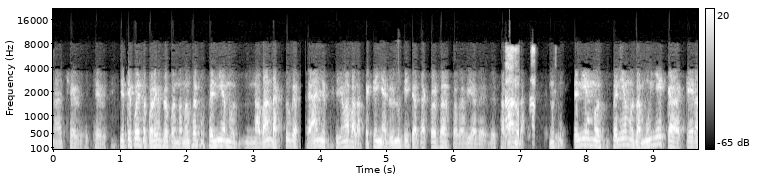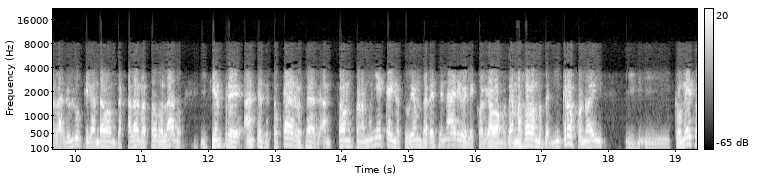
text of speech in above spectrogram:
Ah, chévere, chévere. Yo te cuento, por ejemplo, cuando nosotros teníamos una banda que tuve hace años que se llamaba La Pequeña Lulu, si te acuerdas todavía de, de esa Claro, banda. Nosotros teníamos, teníamos la muñeca que era la Lulu, que le andábamos a jalar a todo lado y siempre antes de tocar, o sea, estábamos con la muñeca y nos subíamos al escenario y le colgábamos, le amarrábamos el micrófono ahí y, y con eso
